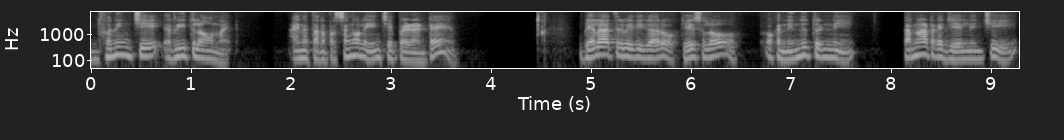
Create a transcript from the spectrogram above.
ధ్వనించే రీతిలో ఉన్నాయి. ఆయన తన ప్రసంగంలో ఏం చెప్పాడంటే బేలా త్రివేది గారు ఒక కేసులో ఒక నిందితుడిని కర్ణాటక జైలు నుంచి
